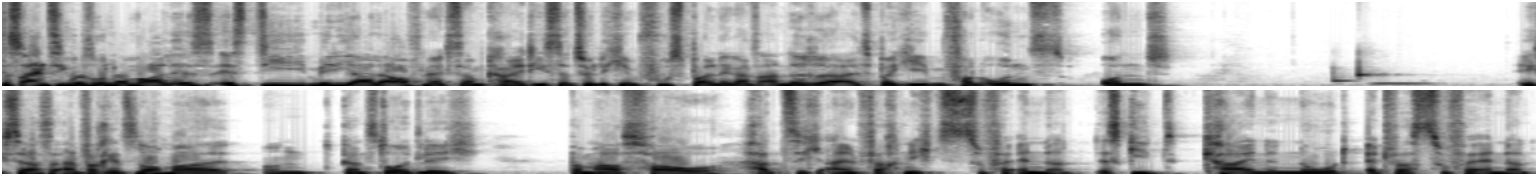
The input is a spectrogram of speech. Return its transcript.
Das Einzige, was unnormal ist, ist die mediale Aufmerksamkeit. Die ist natürlich im Fußball eine ganz andere als bei jedem von uns. Und ich sage es einfach jetzt nochmal und ganz deutlich, beim HSV hat sich einfach nichts zu verändern. Es gibt keine Not, etwas zu verändern.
